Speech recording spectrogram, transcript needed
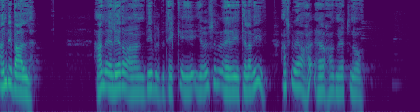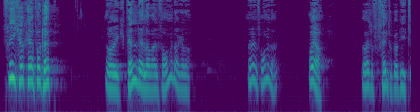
Andy Ball han er leder av en bibelbutikk i, i Tel Aviv. Han skulle her ha et møte nå. Frikirke her på Klepp. Nå i kveld, eller var det formiddag? eller? Nei, formiddag. Å ja. Da er det for seint å gå dit.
